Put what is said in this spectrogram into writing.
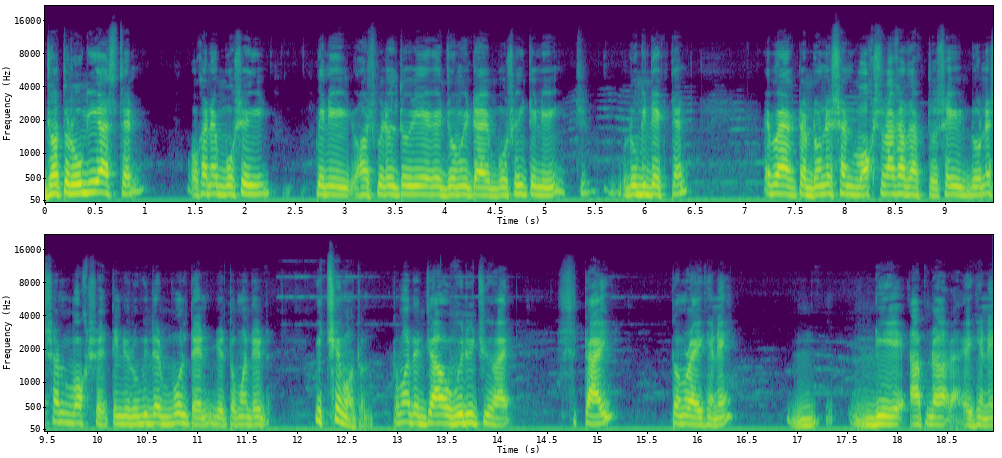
যত রোগী আসতেন, ওখানে বসেই তিনি হসপিটাল তৈরি জমিটায় বসেই তিনি রুগী দেখতেন। এবার একটা ডোনেশন বক্স রাখা থাকতো। সেই ডোনেশন বক্সে তিনি রুগীদের বলতেন যে, তোমাদের ইচ্ছে মতন, তোমাদের যা অভিরুচি হয়, তাই তোমরা এখানে দিয়ে আপনার এখানে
